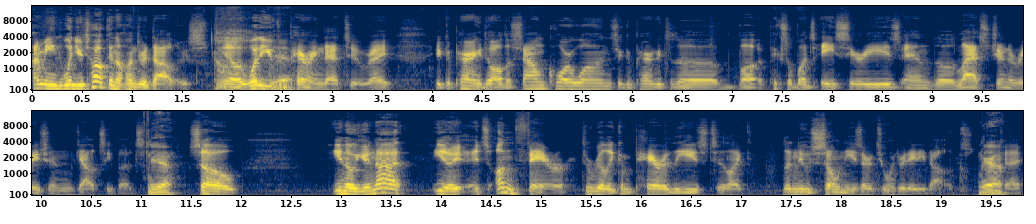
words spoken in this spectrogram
I mean, when you're talking hundred dollars, you know, what are you Yeah. comparing that to, right? You're comparing it to all the Soundcore ones. You're comparing it to the Bu- Pixel Buds A series and the last generation Galaxy Buds. yeah So, you know, you're not. You know, it's unfair to really compare these to like the new Sony's are two hundred eighty dollars. Yeah. Okay.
